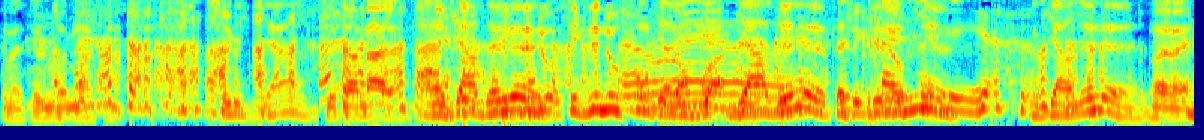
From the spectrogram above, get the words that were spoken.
Qui- bien. C'est pas mal. Ah, C'est- garde-le. C'est Xéno- c'est Xénophon qui est dans le bois. Gardez-le, C'est Xénophon. c'est. Gardez-le. Ouais, ouais.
